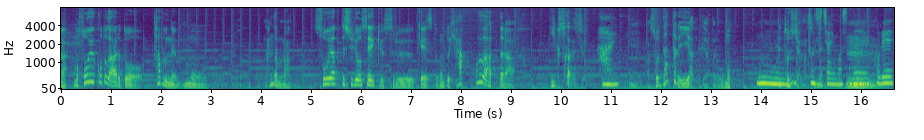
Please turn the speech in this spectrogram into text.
あもうそういうことがあると多分ねもうなんだろうなそうやって資料請求するケースって本当100あったらいくつかですよ。はい、うん、それだったらいいやってやっぱり思って閉じちゃいますね。閉じちゃいますね。これ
